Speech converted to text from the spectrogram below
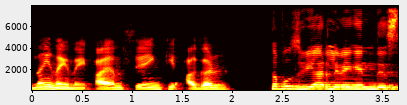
नहीं नहीं नहीं आई एम सेइंग कि अगर suppose we are living in this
